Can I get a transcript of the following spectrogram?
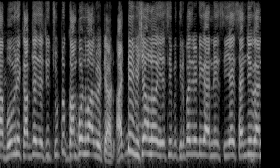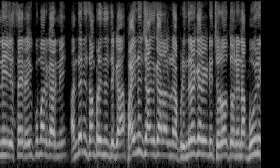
నా భూమిని కబ్జా చేసి చుట్టూ కాంపౌండ్ వాల్ పెట్టాడు. అట్టి విషయంలో ఏసీపీ తిరుపతి రెడ్డి గారిని సిఐ సంజీవ్ గారిని ఎస్ఐ రవికుమార్ గారిని అందరినీ సంప్రదించగా పైనుంచి అధికారాలను అప్పుడు ఇందిరాగారి రెడ్డి చొరవతోని నా భూమిని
